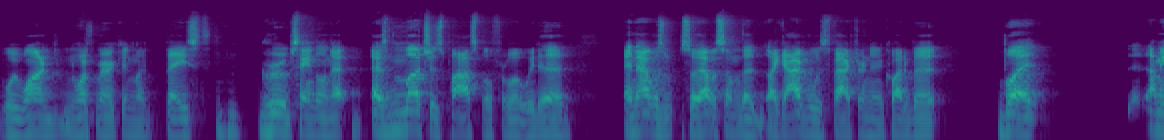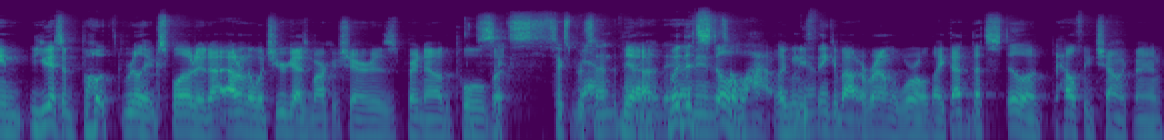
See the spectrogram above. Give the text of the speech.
we wanted North American like based Mhm. groups handling that as much as possible for what we did, and that was so that was something that like I was factoring in quite a bit, but I mean, you guys have both really exploded. I, I don't know what your guys' market share is right now of the pool, but six six percent yeah, but it's still a lot. lot. Like when you think about around the world, like that, that's still a healthy chunk, man.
